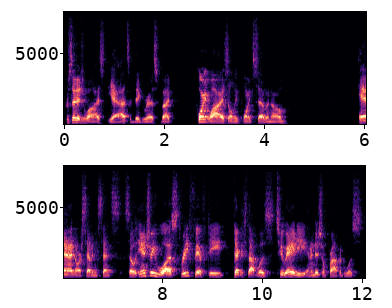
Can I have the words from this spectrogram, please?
Percentage wise, yeah, it's a big risk, but point wise, only 0.70 and or 70 cents. So the entry was 350, objective stop was 280, and initial profit was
